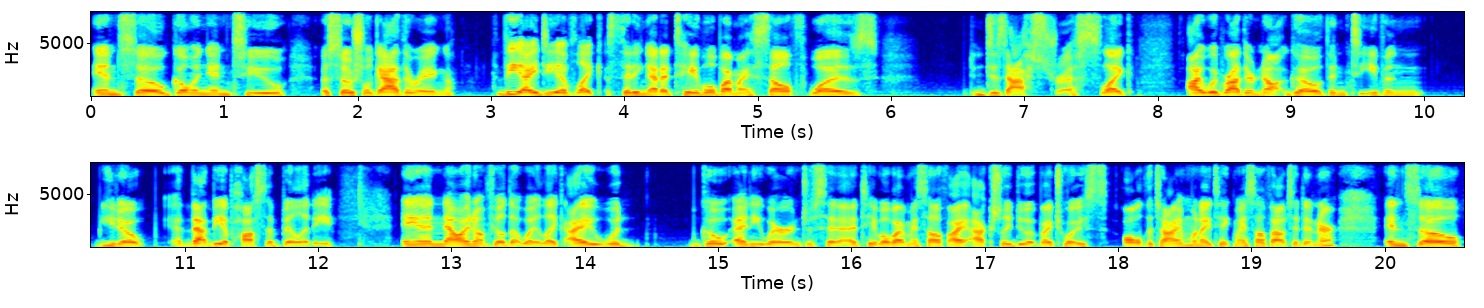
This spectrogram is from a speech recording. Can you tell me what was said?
And so going into a social gathering, the idea of like sitting at a table by myself was disastrous. Like, I would rather not go than to even, you know, that be a possibility. And now I don't feel that way. Like, I would go anywhere and just sit at a table by myself. I actually do it by choice all the time when I take myself out to dinner. And so,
